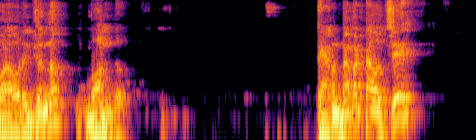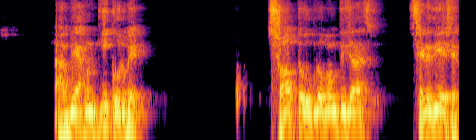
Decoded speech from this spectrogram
বরাবরের জন্য বন্ধ। এখন ব্যাপারটা হচ্ছে, আপনি এখন কি করবেন? সব তো উগ্রপন্থী যারা ছেড়ে দিয়েছেন,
